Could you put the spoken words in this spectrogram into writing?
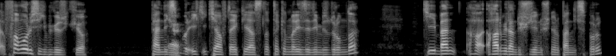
e, favorisi gibi gözüküyor. Pendik Evet. Spor ilk iki haftaya kıyasla takımları izlediğimiz durumda. Ki ben ha- harbiden düşeceğini düşünüyorum Pendik Spor'un.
